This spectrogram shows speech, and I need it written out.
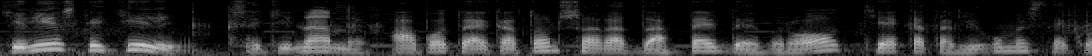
κυρίες και κύριοι, ξεκινάμε από τα 145 ευρώ και καταλήγουμε στα 24.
